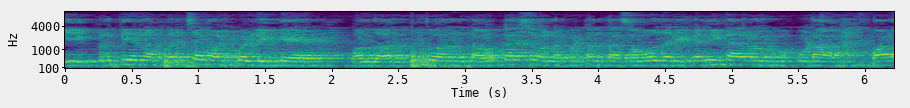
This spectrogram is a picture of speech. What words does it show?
ಈ ಕೃತಿಯನ್ನ ಪರಿಚಯ ಮಾಡಿಕೊಳ್ಳಿಕ್ಕೆ ಒಂದು ಅದ್ಭುತವಾದಂತಹ ಅವಕಾಶವನ್ನು ಕೊಟ್ಟಂತ ಸಹೋದರಿ ಕನ್ನಿಕಾರರಿಗೂ ಕೂಡ ಬಹಳ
